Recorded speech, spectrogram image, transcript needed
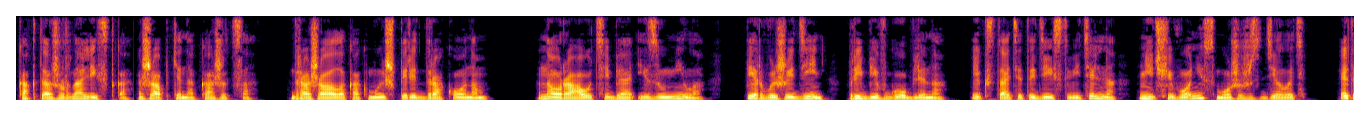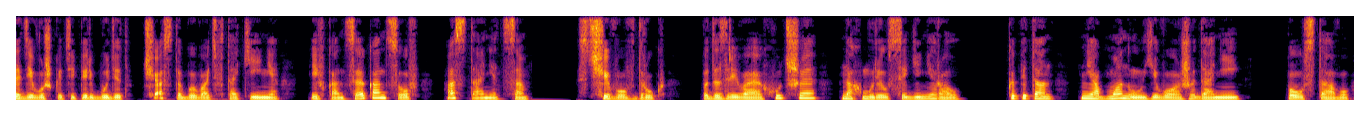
как та журналистка, Жабкина, кажется. Дрожала, как мышь перед драконом. Но Рао тебя изумила. Первый же день, прибив гоблина. И, кстати, ты действительно ничего не сможешь сделать. Эта девушка теперь будет часто бывать в Такине и, в конце концов, останется». «С чего вдруг?» Подозревая худшее, нахмурился генерал. Капитан не обманул его ожиданий. По уставу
